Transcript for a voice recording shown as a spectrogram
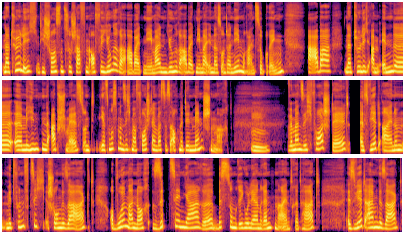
natürlich die Chancen zu schaffen, auch für jüngere Arbeitnehmer, jüngere Arbeitnehmer in das Unternehmen reinzubringen aber natürlich am Ende ähm, hinten abschmelzt. Und jetzt muss man sich mal vorstellen, was das auch mit den Menschen macht. Mhm. Wenn man sich vorstellt, es wird einem mit 50 schon gesagt, obwohl man noch 17 Jahre bis zum regulären Renteneintritt hat. Es wird einem gesagt,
